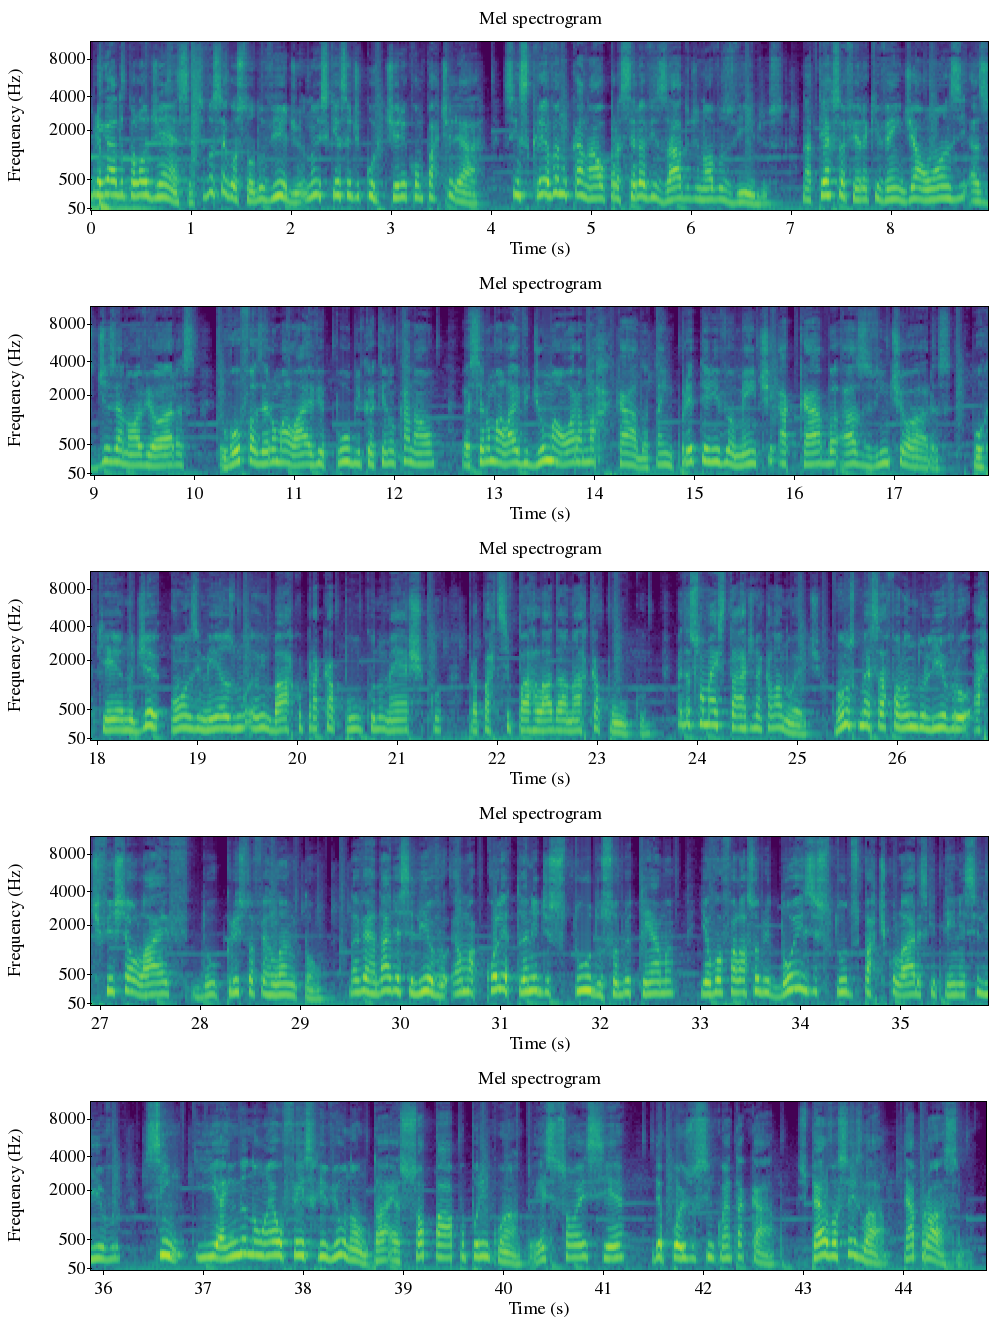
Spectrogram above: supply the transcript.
Obrigado pela audiência. Se você gostou do vídeo, não esqueça de curtir e compartilhar. Se inscreva no canal para ser avisado de novos vídeos. Na terça-feira que vem, dia 11, às 19 horas, eu vou fazer uma live pública aqui no canal. Vai ser uma live de uma hora marcada, tá? Impreterivelmente acaba às 20 horas, porque no dia 11 mesmo eu embarco para Acapulco, no México, para participar lá da Anarcapulco mas é só mais tarde naquela noite. Vamos começar falando do livro Artificial Life do Christopher Langton. Na verdade, esse livro é uma coletânea de estudos sobre o tema e eu vou falar sobre dois estudos particulares que tem nesse livro. Sim, e ainda não é o face review não, tá? É só papo por enquanto. Esse só vai ser depois dos 50k. Espero vocês lá. Até a próxima.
